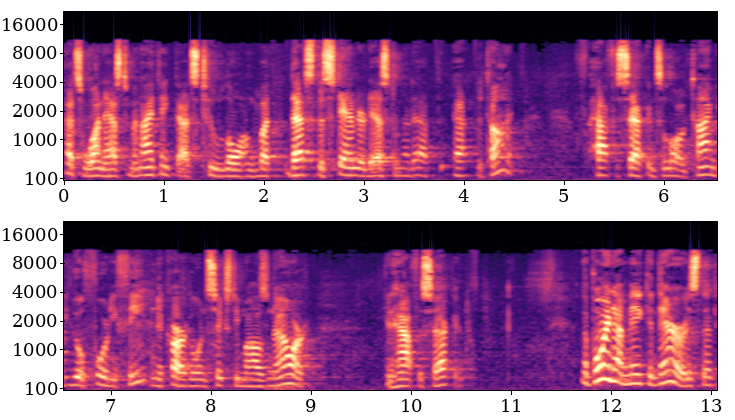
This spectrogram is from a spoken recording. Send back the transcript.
that's one estimate. I think that's too long, but that's the standard estimate at, at the time. Half a second's a long time. You go 40 feet in a car going 60 miles an hour in half a second. The point I'm making there is that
